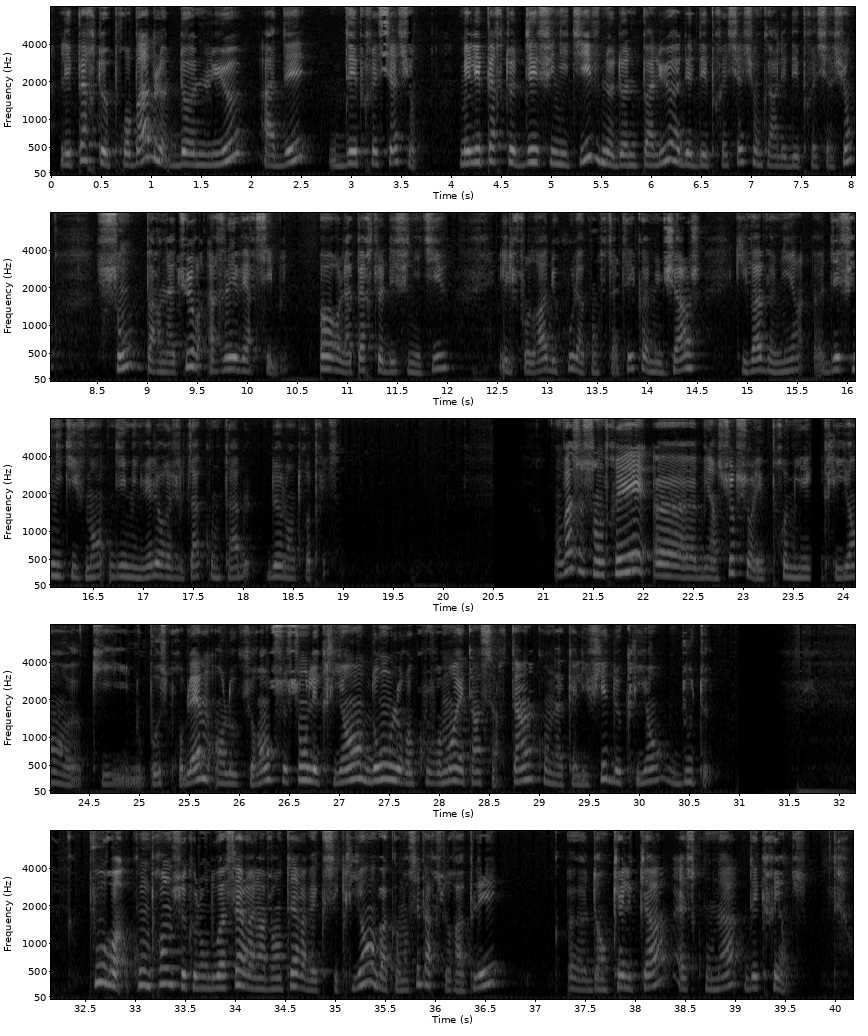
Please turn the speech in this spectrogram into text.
Les pertes probables donnent lieu à des dépréciations. Mais les pertes définitives ne donnent pas lieu à des dépréciations car les dépréciations sont par nature réversibles. Or, la perte définitive, il faudra du coup la constater comme une charge qui va venir euh, définitivement diminuer le résultat comptable de l'entreprise. On va se centrer euh, bien sûr sur les premiers clients euh, qui nous posent problème. En l'occurrence, ce sont les clients dont le recouvrement est incertain, qu'on a qualifié de clients douteux. Pour comprendre ce que l'on doit faire à l'inventaire avec ces clients, on va commencer par se rappeler dans quel cas est-ce qu'on a des créances.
